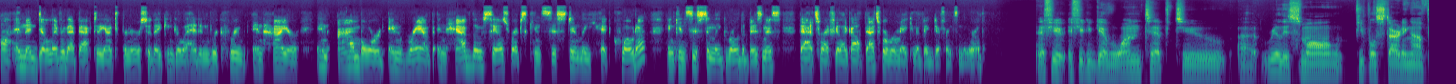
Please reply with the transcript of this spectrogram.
uh, and then deliver that back to the entrepreneur so they can go ahead and recruit and hire and onboard and ramp and have those sales reps consistently hit quota and consistently grow the business. That's where I feel like, oh, that's where we're making a big difference in the world. And if you if you could give one tip to uh, really small people starting up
